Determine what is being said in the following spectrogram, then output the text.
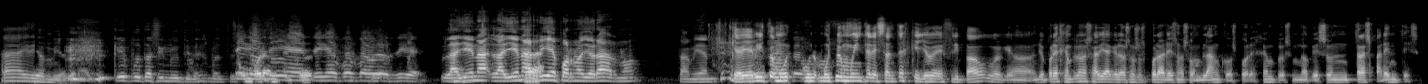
Ay, Dios mío. qué putos inútiles, macho. Sigue, sigue, sigue, por favor, sigue. La llena, la llena ríe por no llorar, ¿no? También. Que había visto mu- mu- muchos muy interesantes que yo he flipado, porque no- yo, por ejemplo, no sabía que los osos polares no son blancos, por ejemplo, sino que son transparentes.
